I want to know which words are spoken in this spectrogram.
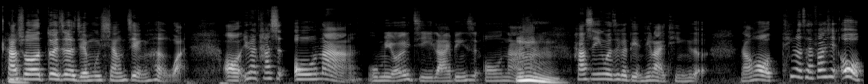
他说对这个节目相见恨晚。哦，因为他是欧娜，我们有一集来宾是欧娜，嗯，他是因为这个点进来听的，然后听了才发现哦，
